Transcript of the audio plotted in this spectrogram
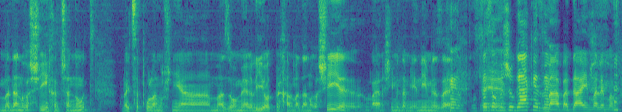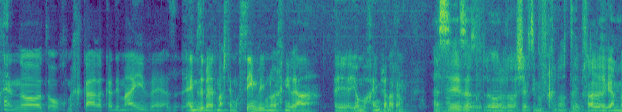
מדען ראשי, חדשנות, אולי תספרו לנו שנייה מה זה אומר להיות בכלל מדען ראשי, אולי אנשים מדמיינים איזה... כן, פרופסור משוגע כזה. מעבדה עם מלא מבחנות, או מחקר אקדמאי, אז האם זה באמת מה שאתם עושים, ואם לא, איך נראה היום בחיים שלכם? אז זהו, זה לא, לא לשבת עם מבחינות בכלל, וגם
